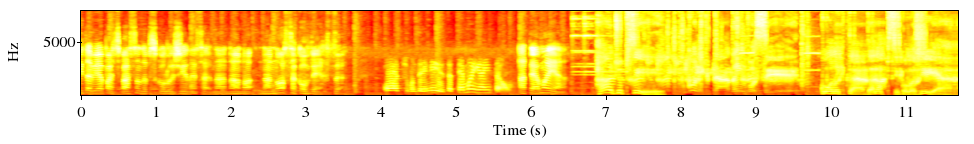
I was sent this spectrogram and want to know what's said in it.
e também a participação da psicologia nessa, na, na, na nossa conversa. Ótimo, Denise. Até amanhã, então. Até amanhã. Rádio Psi. Conectada em você. Conectada na psicologia.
